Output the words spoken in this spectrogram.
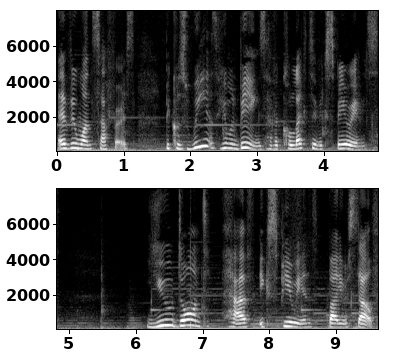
everyone suffers. Because we as human beings have a collective experience. You don't have experience by yourself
